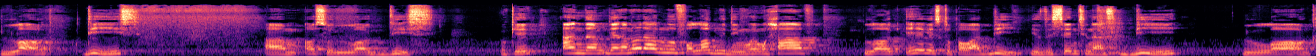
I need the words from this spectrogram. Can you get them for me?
log this, um, also log this. Okay, and um, there's another rule for logarithm when we have log a raised to power b is the same thing as b log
